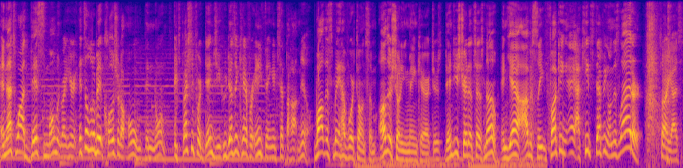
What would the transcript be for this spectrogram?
And that's why this moment right here hits a little bit closer to home than normal, especially for Denji, who doesn't care for anything except the hot Mill. While this may have worked on some other Shonen main characters, Denji straight up says no. And yeah, obviously, fucking A, I keep stepping on this ladder. Sorry, guys.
